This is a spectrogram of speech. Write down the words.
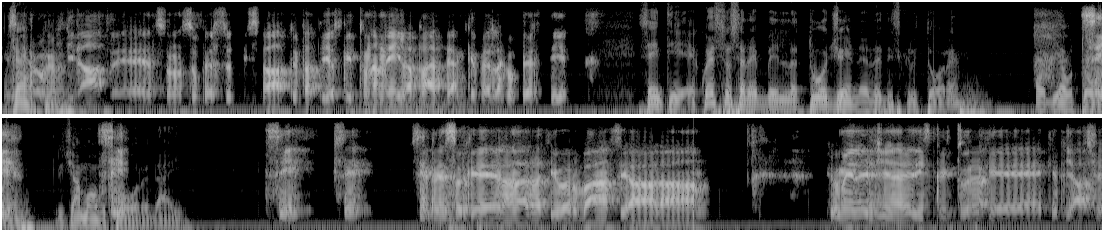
mi certo. sono proprio fidato e sono super soddisfatto. Infatti, io ho scritto una mail a parte anche per la copertina. Senti, e questo sarebbe il tuo genere di scrittore o di autore? Sì. Diciamo autore, sì. dai. Sì, sì, sì, penso che la narrativa urbana sia la, più o meno il genere di scrittura che, che piace,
